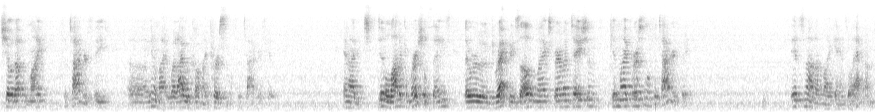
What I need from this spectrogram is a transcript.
showed up in my photography, uh, you know, my, what I would call my personal photography. And I did a lot of commercial things that were a direct result of my experimentation in my personal photography. it's not unlike Ansel Adams.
